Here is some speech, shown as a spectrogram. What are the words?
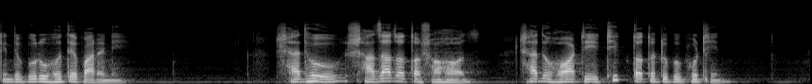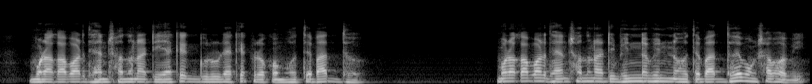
কিন্তু গুরু হতে পারেনি। সাধু সাজা যত সহজ, সাধু হওয়াটি ঠিক ততটুকু কঠিন। মোরাকাবার ধ্যান সাধনাটি এক এক গুরুর এক এক রকম হতে বাধ্য। মোরাকাবার ধ্যান সাধনাটি ভিন্ন ভিন্ন হতে বাধ্য এবং স্বাভাবিক।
